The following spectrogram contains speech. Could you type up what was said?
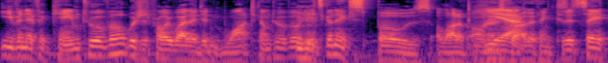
even if it came to a vote, which is probably why they didn't want to come to a vote, Mhm. it's going to expose a lot of owners Yeah. for other things. Because it's say,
